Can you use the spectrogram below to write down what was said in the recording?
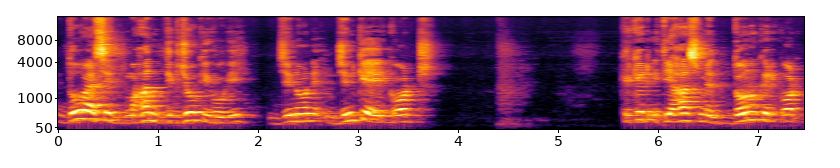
दो ऐसे महान दिग्गजों की होगी जिन्होंने, जिनके रिकॉर्ड, क्रिकेट इतिहास में दोनों के रिकॉर्ड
